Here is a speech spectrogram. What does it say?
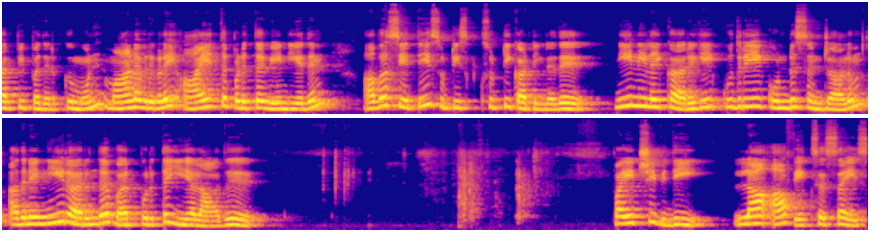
கற்பிப்பதற்கு முன் மாணவர்களை ஆயத்தப்படுத்த வேண்டியதன் அவசியத்தை சுட்டி சுட்டி காட்டுகிறது நீர்நிலைக்கு அருகே குதிரையை கொண்டு சென்றாலும் அதனை நீர் அருந்த வற்புறுத்த இயலாது. பயிற்சி விதி லா ஆஃப் எக்ஸசைஸ்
